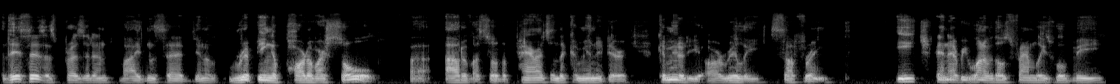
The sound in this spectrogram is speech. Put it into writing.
This is, as President Biden said, you know, ripping a part of our soul uh, out of us. So the parents and the community are, community are really suffering. Each and every one of those families will be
